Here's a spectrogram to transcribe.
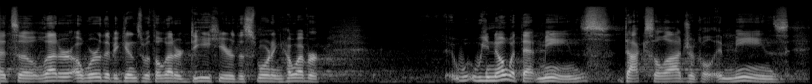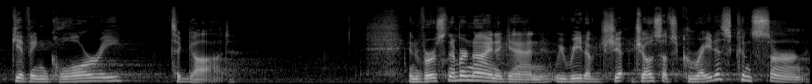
it's a letter, a word that begins with the letter D here this morning. However, we know what that means, doxological. It means giving glory to God. In verse number nine, again, we read of Joseph's greatest concern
